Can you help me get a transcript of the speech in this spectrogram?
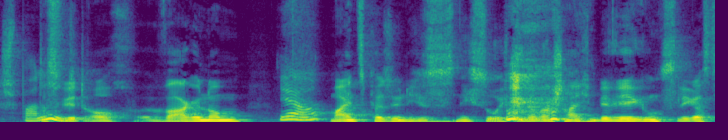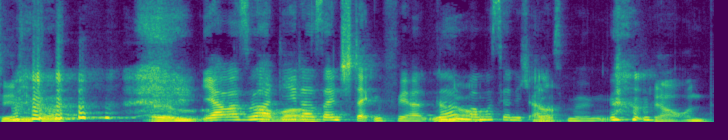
Spannend. Das wird auch äh, wahrgenommen. ja. Meins persönlich ist es nicht so. Ich bin da wahrscheinlich ein Bewegungslegastheniker. ähm, Ja, aber so hat Aber- jeder sein Steckenpferd. Ne? Genau. Man muss ja nicht Ja. alles mögen. Ja, und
